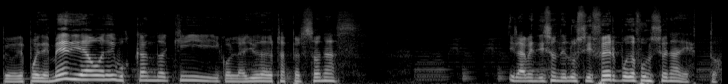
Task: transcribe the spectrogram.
Pero después de media hora y buscando aquí y con la ayuda de otras personas y la bendición de Lucifer pudo funcionar esto.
